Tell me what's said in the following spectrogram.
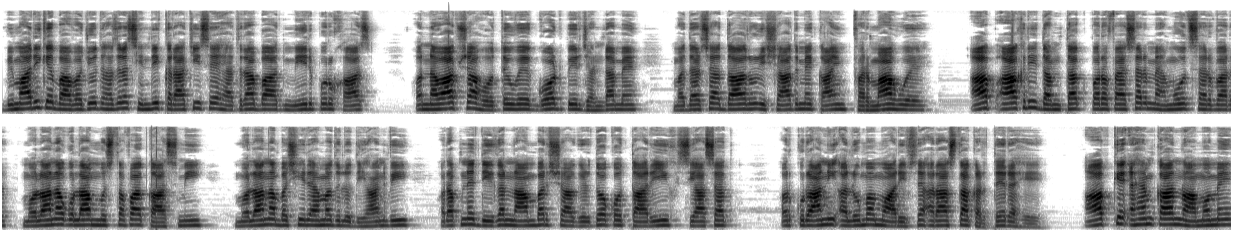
بیماری کے باوجود حضرت سندھی کراچی سے حیدرآباد میر پور خاص اور نواب شاہ ہوتے ہوئے گوڈ پیر جھنڈا میں مدرسہ دارالرشاد میں قائم فرما ہوئے۔ آپ آخری دم تک پروفیسر محمود سرور، مولانا غلام مصطفیٰ قاسمی، مولانا بشیر احمد لدھیانوی اور اپنے دیگر نامبر شاگردوں کو تاریخ، سیاست اور قرآن علوم و معارف سے آراستہ کرتے رہے۔ آپ کے اہم کارناموں میں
